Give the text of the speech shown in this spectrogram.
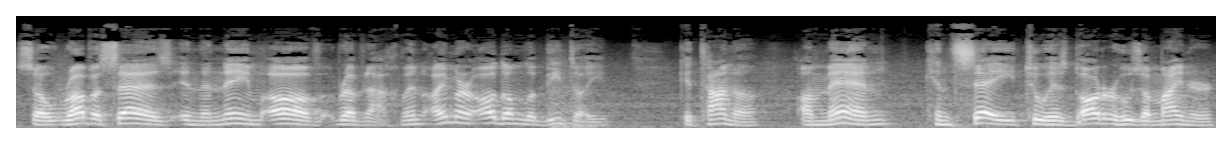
So Rava says in the name of Rav Nachman, Amar Adam Labitai, Kitana, a man can say to his daughter who's a minor,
